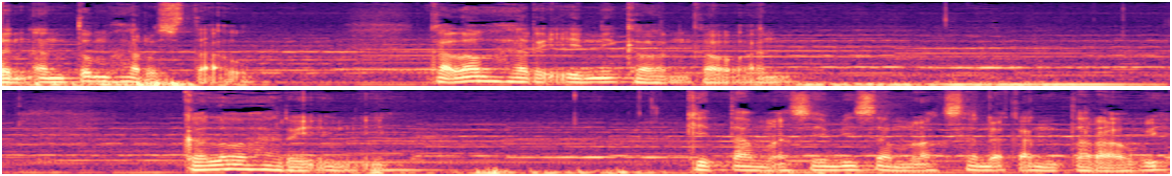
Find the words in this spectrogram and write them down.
Dan antum harus tahu, kalau hari ini kawan-kawan, kalau hari ini kita masih bisa melaksanakan tarawih,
